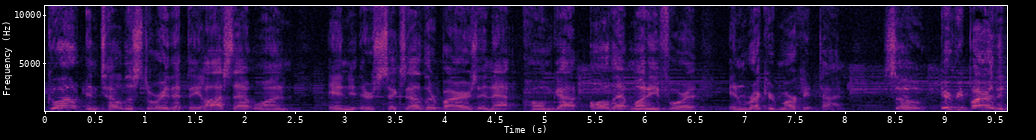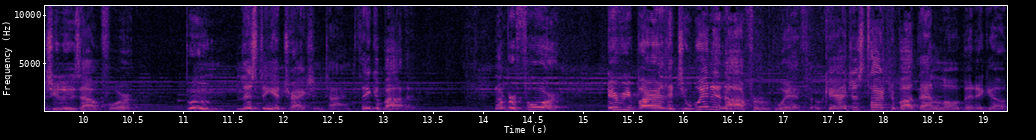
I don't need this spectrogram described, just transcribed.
go out and tell the story that they lost that one and there's six other buyers and that home got all that money for it in record market time. So every buyer that you lose out for, boom, listing attraction time. Think about it. Number four, every buyer that you win an offer with. Okay, I just talked about that a little bit ago.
